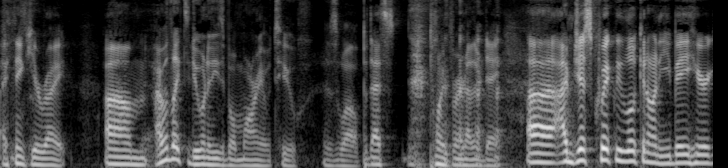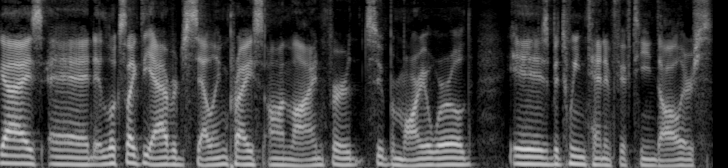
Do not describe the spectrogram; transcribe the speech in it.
I think so- you're right. Um, I would like to do one of these about Mario too, as well, but that's point for another day. Uh, I'm just quickly looking on eBay here, guys, and it looks like the average selling price online for Super Mario World is between ten and fifteen dollars.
